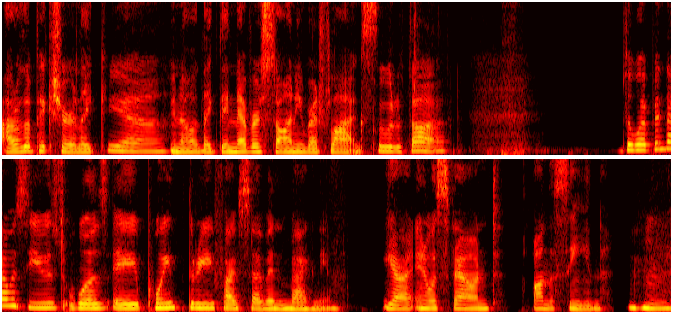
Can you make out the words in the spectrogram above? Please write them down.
out of the picture. Like, Yeah. you know, like they never saw any red flags. Who would have thought? The weapon that was used was a .357 Magnum. Yeah, and it was found on the scene. Hmm.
